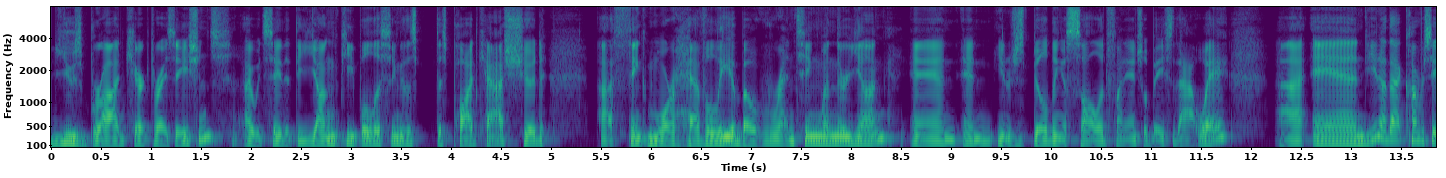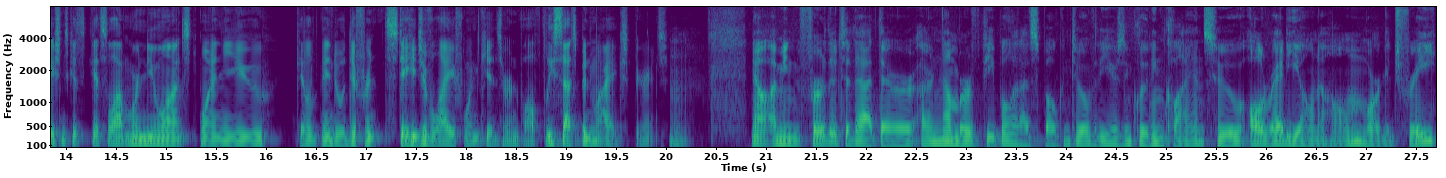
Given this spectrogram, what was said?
use broad characterizations, I would say that the young people listening to this this podcast should uh, think more heavily about renting when they're young and and you know just building a solid financial base that way. Uh, and you know that conversation gets gets a lot more nuanced when you get into a different stage of life when kids are involved. At least that's been my experience. Hmm. Now, I mean, further to that, there are a number of people that I've spoken to over the years, including clients who already own a home mortgage free,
